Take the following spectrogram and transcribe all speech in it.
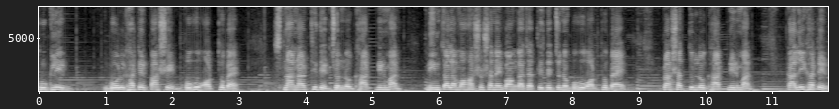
হুগলির গোলঘাটের পাশে বহু অর্থ ব্যয় স্নানার্থীদের জন্য ঘাট নির্মাণ। নিমতলা মহাশ্মশানে গঙ্গা যাত্রীদের জন্য বহু অর্থ ব্যয় প্রাসাদতুল্য ঘাট নির্মাণ। কালীঘাটের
